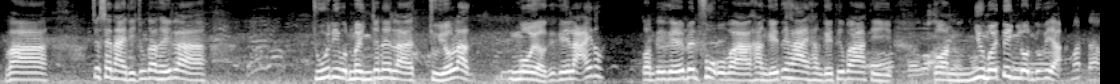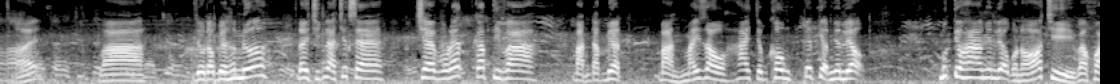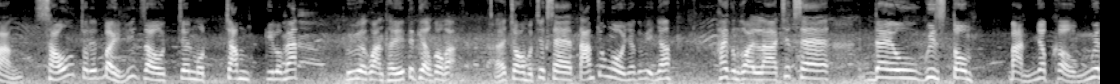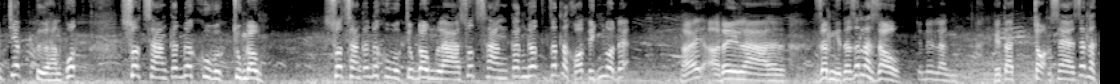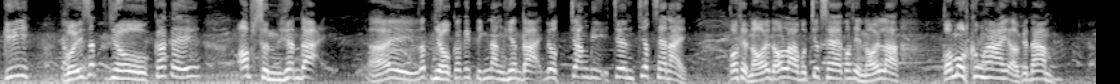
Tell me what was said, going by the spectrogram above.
Và chiếc xe này thì chúng ta thấy là Chú đi một mình cho nên là chủ yếu là ngồi ở cái ghế lái thôi còn cái ghế bên phụ và hàng ghế thứ hai, hàng ghế thứ ba thì còn như mới tinh luôn quý vị ạ. Đấy. Và điều đặc biệt hơn nữa, đây chính là chiếc xe Chevrolet Captiva bản đặc biệt, bản máy dầu 2.0 tiết kiệm nhiên liệu. Mức tiêu hao nhiên liệu của nó chỉ vào khoảng 6 cho đến 7 lít dầu trên 100 km. Quý vị và các bạn thấy tiết kiệm không ạ? Đấy, cho một chiếc xe 8 chỗ ngồi nha quý vị nhá hay còn gọi là chiếc xe Dale Winston bản nhập khẩu nguyên chiếc từ Hàn Quốc xuất sang các nước khu vực Trung Đông. Xuất sang các nước khu vực Trung Đông là xuất sang các nước rất là khó tính luôn đấy. Đấy, ở đây là dân người ta rất là giàu cho nên là người ta chọn xe rất là kỹ với rất nhiều các cái option hiện đại. Đấy, rất nhiều các cái tính năng hiện đại được trang bị trên chiếc xe này. Có thể nói đó là một chiếc xe có thể nói là có 102 ở Việt Nam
